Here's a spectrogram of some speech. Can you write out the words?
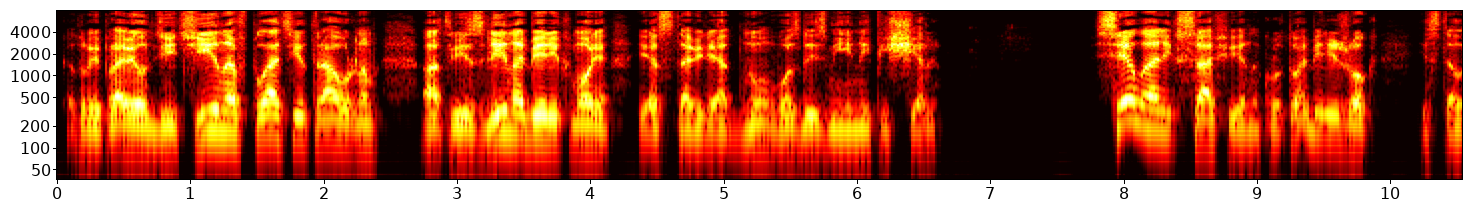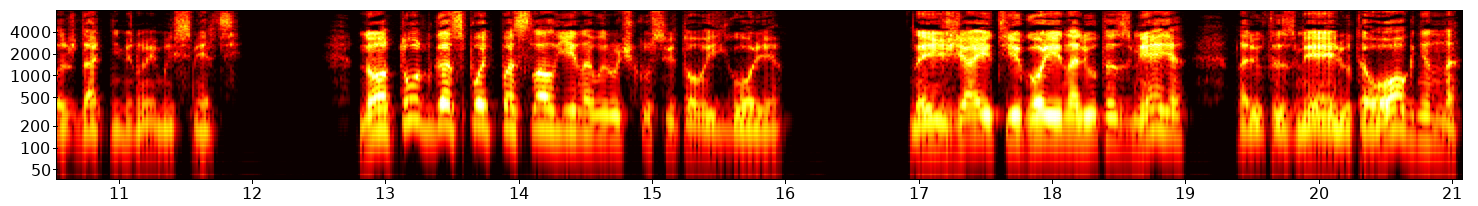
которой правил детина в платье траурном, отвезли на берег моря и оставили одну возле змеиной пещеры. Села Алексафия на крутой бережок и стала ждать неминуемой смерти. Но тут Господь послал ей на выручку святого Егория. Наезжает Егорий на люто змея, на люто змея люто огненно.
